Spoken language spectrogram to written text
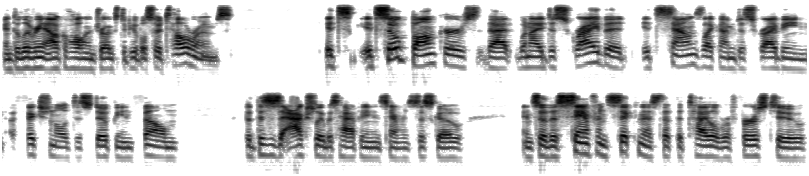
and delivering alcohol and drugs to people's hotel rooms. It's it's so bonkers that when I describe it, it sounds like I'm describing a fictional dystopian film, but this is actually what's happening in San Francisco. And so the San Franciscness that the title refers to,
